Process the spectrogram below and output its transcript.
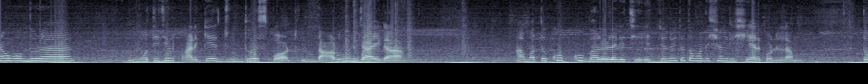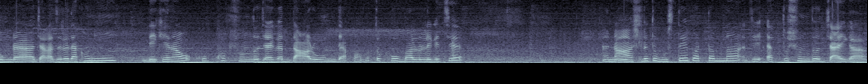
নাও বন্ধুরা। মতিঝিল পার্কের যুদ্ধ স্পট, দারুণ জায়গা। আমার তো খুব খুব ভালো লেগেছে, এর জন্যই তো তোমাদের সঙ্গে শেয়ার করলাম। তোমরা যারা যারা দেখোনি, দেখে নাও, খুব খুব সুন্দর জায়গা, দারুণ, দেখো, আমার তো খুব ভালো লেগেছে। না আসলে তো বুঝতেই পারতাম না যে এত সুন্দর জায়গা।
